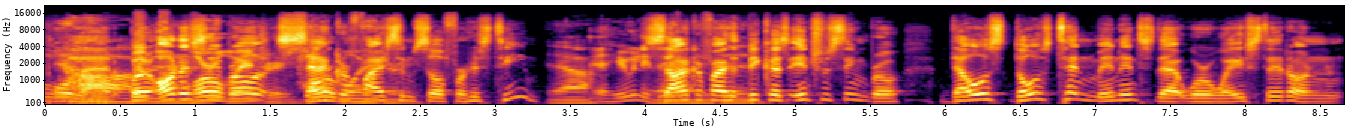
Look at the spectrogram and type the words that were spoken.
Poor Oh, lad. But man. honestly, Horrible bro, injury. sacrificed himself for his team. Yeah. Yeah, he really did. Sac- Sacrifice did. because interesting, bro. Those those ten minutes that were wasted on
